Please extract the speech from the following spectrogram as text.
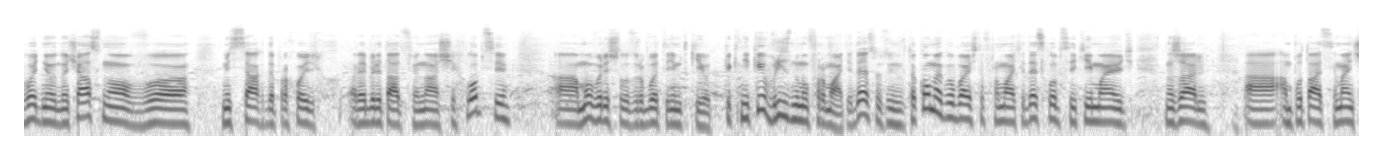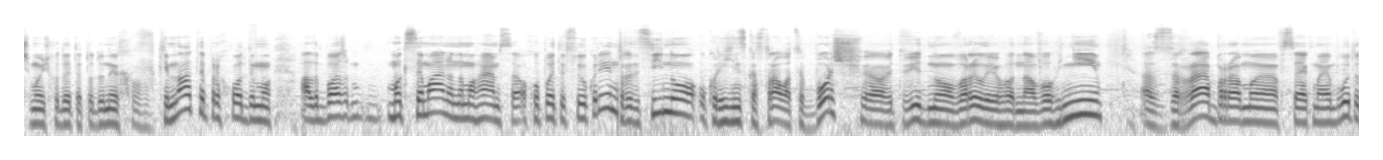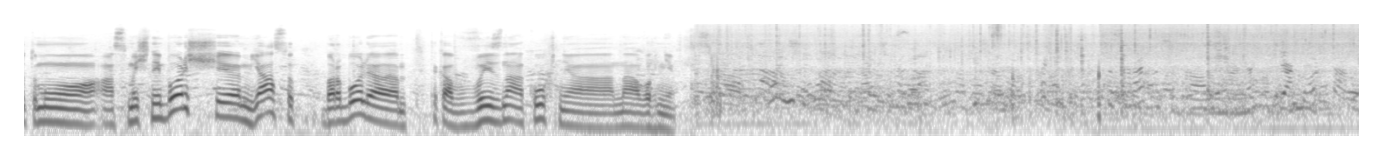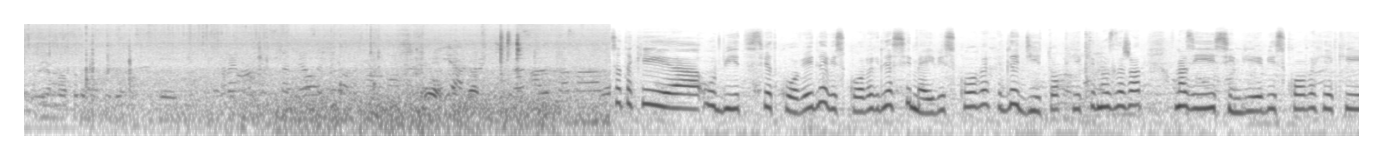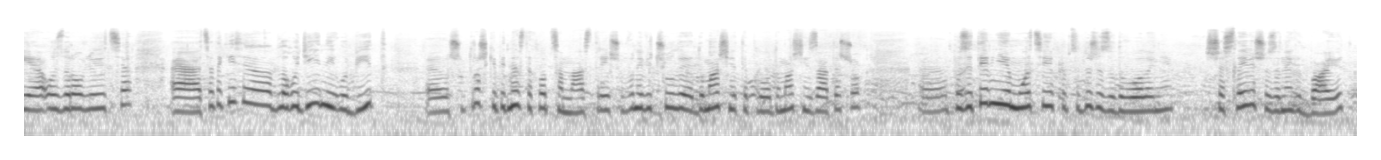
сьогодні одночасно в місцях, де проходять реабілітацію наші хлопці, ми вирішили зробити їм такі от пікніки в різному форматі. Десь він в такому, як ви бачите, форматі, десь хлопці, які мають, на жаль, ампутації менше можуть ходити, то до них в кімнати приходимо. Але максимально намагаємося охопити всю Україну. Традиційно українська страва це борщ. Е, Відповідно, варили його на вогні е, з ребрами, все як має бути. Тому смачний борщ, е, м'ясо, бараболя, така виїзна кухня на вогні. Це такий е, обід святковий для військових, для сімей військових, для діток, які в нас лежать. У нас є сім'ї військових, які оздоровлюються. Е, Це такий е, благодійний обід, е, щоб трошки піднести хлопцям настрій, щоб вони відчули домашнє тепло, домашній затишок, е, позитивні емоції. Хлопці дуже задоволені, щасливі, що за них дбають.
